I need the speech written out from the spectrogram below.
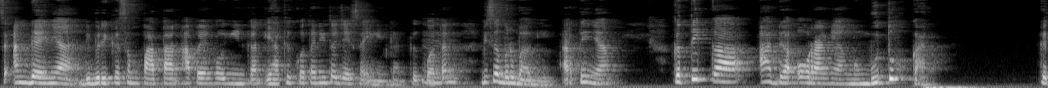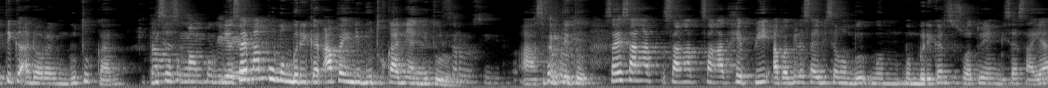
seandainya diberi kesempatan apa yang kau inginkan? Ya kekuatan itu aja yang saya inginkan. Kekuatan bisa berbagi. Artinya, ketika ada orang yang membutuhkan, ketika ada orang yang membutuhkan, Kita bisa mampu gitu ya saya mampu memberikan apa yang dibutuhkannya Iya, gitu loh. Seru sih gitu. Ah, seperti itu. Saya sangat sangat sangat happy apabila saya bisa memberikan sesuatu yang bisa saya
